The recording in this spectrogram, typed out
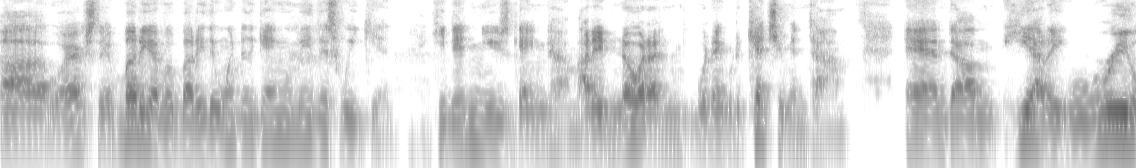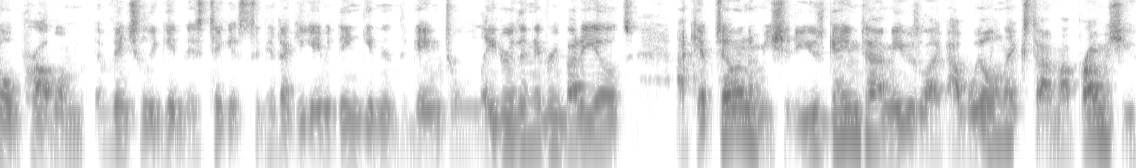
uh, well, actually, a buddy of a buddy that went to the game with me this weekend he didn't use game time. I didn't know it. I wasn't able to catch him in time. And um, he had a real problem eventually getting his tickets to Kentucky game. He didn't get into the game until later than everybody else. I kept telling him he should have used game time. He was like, I will next time. I promise you.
